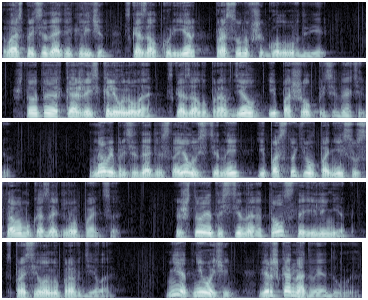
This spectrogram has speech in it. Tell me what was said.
вас председатель кличет», — сказал курьер, просунувший голову в дверь. «Что-то, кажись, клюнуло», — сказал управдел и пошел к председателю. Новый председатель стоял у стены и постукивал по ней суставом указательного пальца. «Что эта стена, толстая или нет?» – спросил он у правдела. «Нет, не очень. Вершка на два, я думаю».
